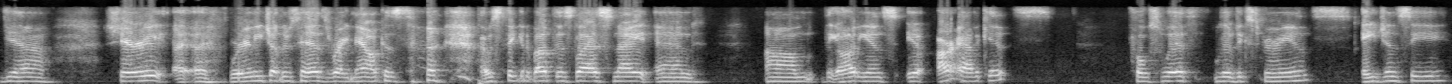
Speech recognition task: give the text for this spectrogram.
Yeah, Sherry, I, I, we're in each other's heads right now because I was thinking about this last night, and um, the audience are advocates, folks with lived experience, agency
